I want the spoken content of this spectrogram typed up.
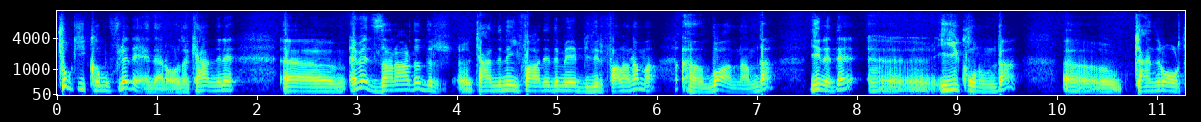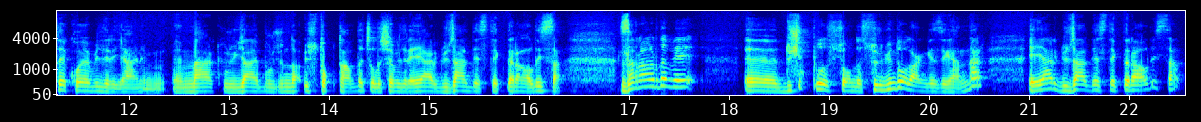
çok iyi kamufle de eder orada. Kendini e, evet zarardadır, e, kendini ifade edemeyebilir falan ama e, bu anlamda yine de e, iyi konumda kendini ortaya koyabilir. Yani e, Merkür Yay burcunda üst oktavda çalışabilir eğer güzel destekler aldıysa. Zararda ve e, düşük pozisyonda sürgünde olan gezegenler eğer güzel destekler aldıysa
